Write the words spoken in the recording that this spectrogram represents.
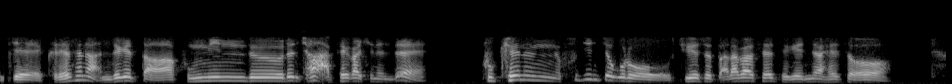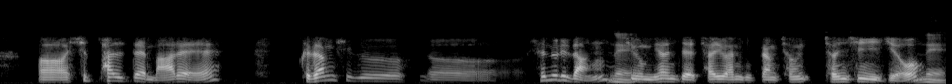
이제 그래서는 안 되겠다. 국민들은 저 앞에 가시는데 국회는 후진적으로 뒤에서 따라가서야 되겠냐 해서 어 18대 말에 그 당시 그 어, 새누리당 네. 지금 현재 자유한국당 전, 전신이죠. 네.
